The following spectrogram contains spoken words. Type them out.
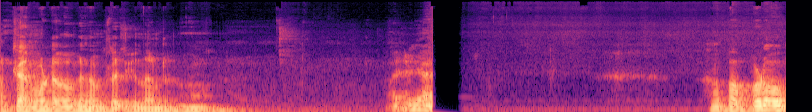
അച്ഛൻ അങ്ങോട്ട് നോക്കി സംസാരിക്കുന്നുണ്ട്. പപ്പടവും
